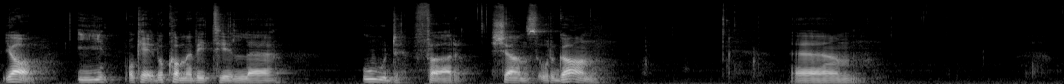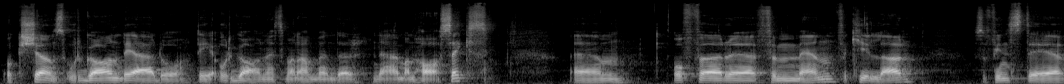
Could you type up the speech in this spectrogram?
Ja, i... Okej, okay, då kommer vi till ord för könsorgan. Ehm, och könsorgan det är då det organet man använder när man har sex. Um, och för, eh, för män, för killar, så finns det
